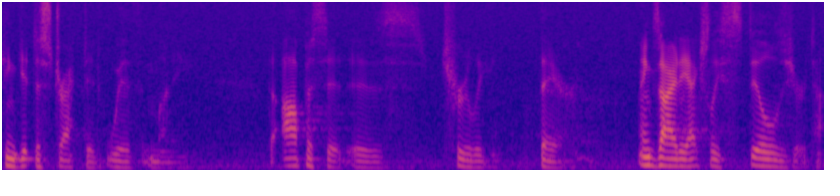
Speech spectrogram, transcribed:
can get distracted with money. The opposite is truly there. Anxiety actually stills your time.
